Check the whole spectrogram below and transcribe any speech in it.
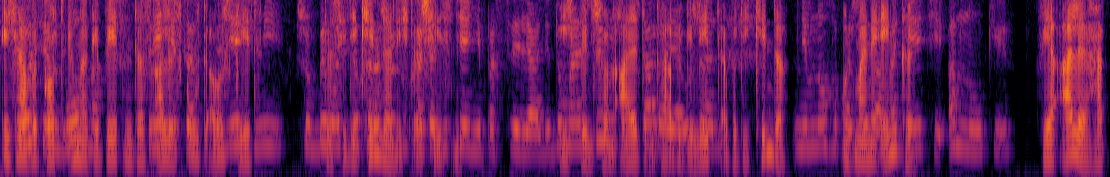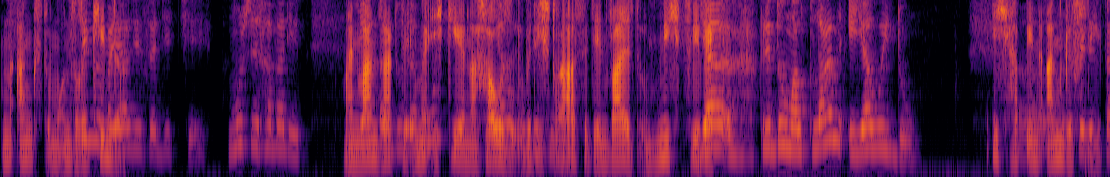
Ich habe Gott immer gebeten, dass alles gut ausgeht, dass sie die Kinder nicht erschießen. Ich bin schon alt und habe gelebt, aber die Kinder und meine Enkel, wir alle hatten Angst um unsere Kinder. Mein Mann sagte immer, ich gehe nach Hause über die Straße, den Wald und nichts wie weg. Ich habe ihn angefleht.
